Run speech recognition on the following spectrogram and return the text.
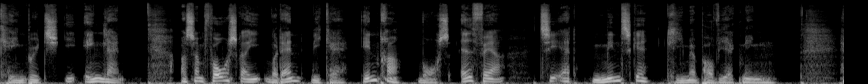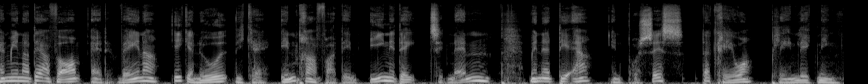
Cambridge i England, og som forsker i, hvordan vi kan ændre vores adfærd til at mindske klimapåvirkningen. Han mener derfor om, at vaner ikke er noget, vi kan ændre fra den ene dag til den anden, men at det er en proces, der kræver planlægning.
